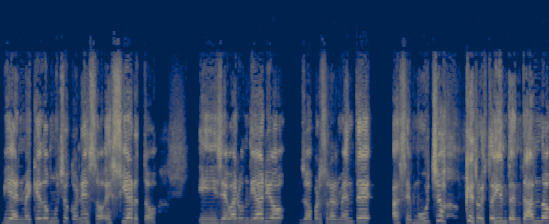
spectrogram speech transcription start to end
bien, me quedo mucho con eso, es cierto. Y llevar un diario, yo personalmente hace mucho que lo estoy intentando,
